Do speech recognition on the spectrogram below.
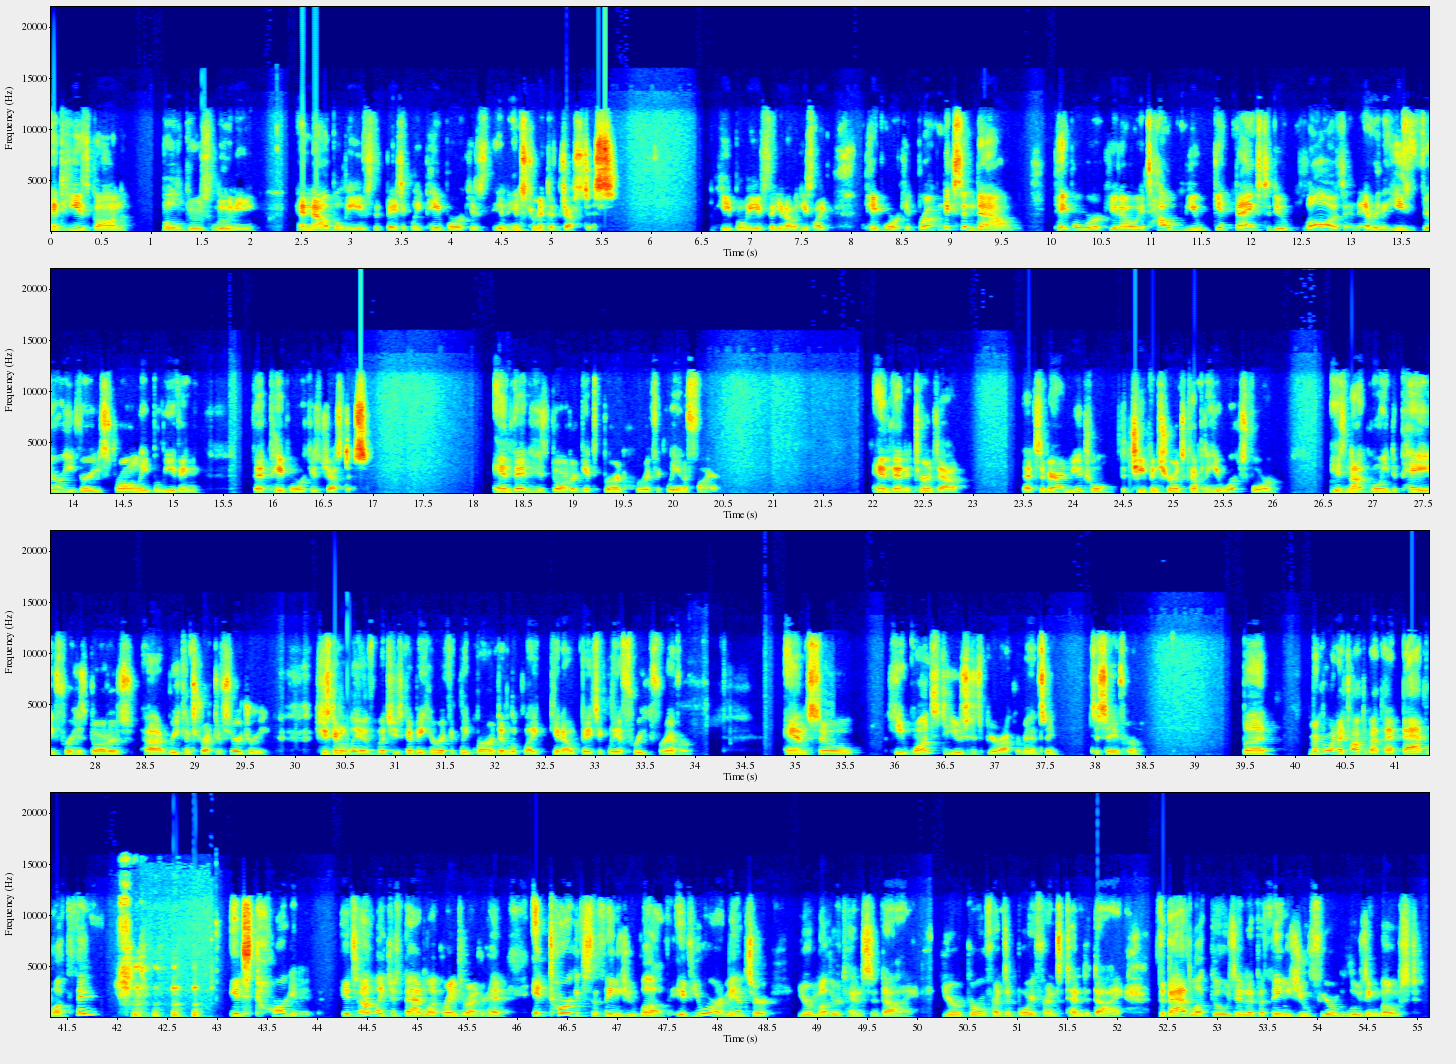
and he has gone bull goose loony and now believes that basically paperwork is an instrument of justice. He believes that, you know, he's like, paperwork, it brought Nixon down. Paperwork, you know, it's how you get banks to do laws and everything. He's very, very strongly believing that paperwork is justice. And then his daughter gets burned horrifically in a fire. And then it turns out that Samaritan Mutual, the cheap insurance company he works for, is not going to pay for his daughter's uh, reconstructive surgery. She's going to live, but she's going to be horrifically burned and look like, you know, basically a freak forever. And so he wants to use his bureaucramancy to save her. But remember when I talked about that bad luck thing? it's targeted. It's not like just bad luck rains around your head. It targets the things you love. If you are a mancer, your mother tends to die. Your girlfriends and boyfriends tend to die. The bad luck goes into the things you fear losing most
